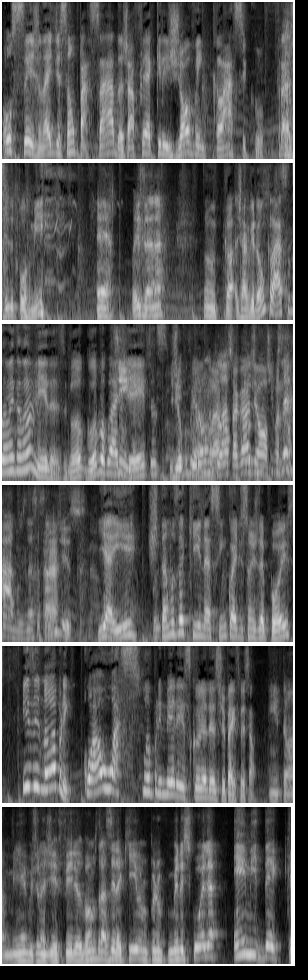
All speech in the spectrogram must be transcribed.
Ou seja, na edição passada já foi aquele jovem clássico trazido por mim. É, pois é, né? Um já virou um clássico do 99 Vidas. Glo- Global Gladiators, jogo do Virou um ano. Clássico clássico da galhofa, né? errados, né? Você sabe É. disso. E aí, estamos aqui, né? Cinco edições depois. Easy Nobre, qual a sua primeira escolha desse Tupac especial? Então, amigo Jurandir Filho, vamos trazer aqui, na primeira escolha, MDK.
